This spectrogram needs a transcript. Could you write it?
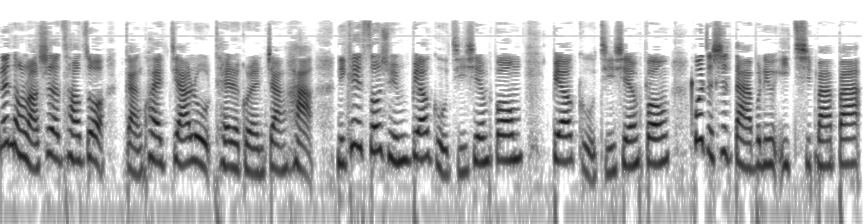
认同老师的操作，赶快加入 Telegram 账号。你可以搜寻“标股急先锋”、“标股急先锋”，或者是 W 一七八八。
